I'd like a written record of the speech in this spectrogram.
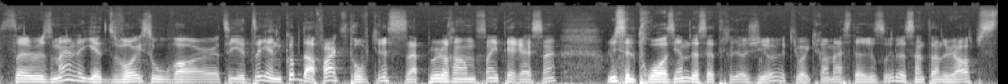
Sérieusement, là, il y a du voice-over. Y il y a une coupe d'affaires que tu trouves, Chris, ça peut rendre ça intéressant. Lui, c'est le troisième de cette trilogie-là qui va être remasterisé, là, Sant Andreas. Puis, c'est-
